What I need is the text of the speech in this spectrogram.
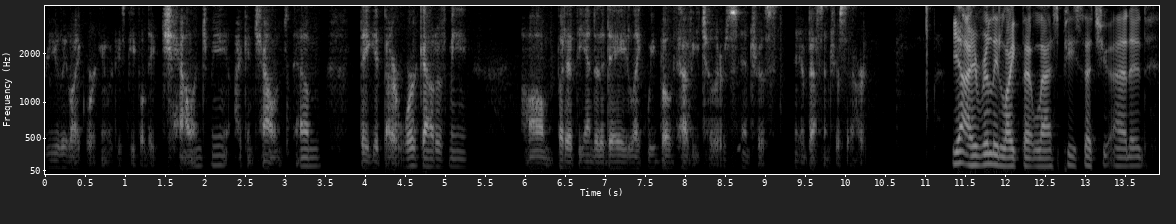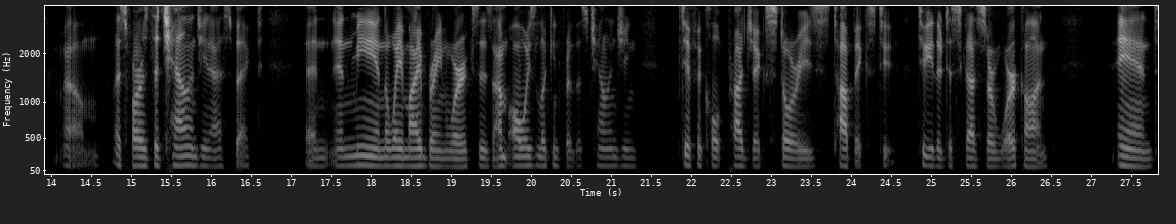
really like working with these people. They challenge me. I can challenge them. They get better work out of me. Um, but at the end of the day, like we both have each other's interests, you know, best interests at heart. Yeah, I really like that last piece that you added, um, as far as the challenging aspect. And and me and the way my brain works is I'm always looking for those challenging, difficult projects, stories, topics to to either discuss or work on. And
